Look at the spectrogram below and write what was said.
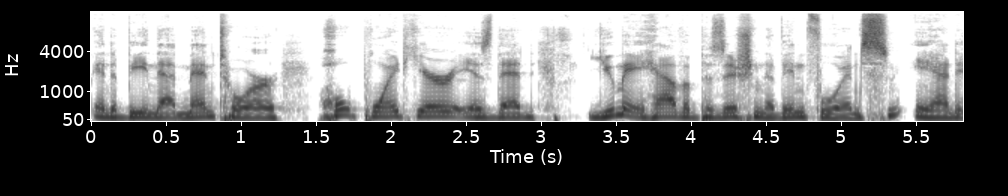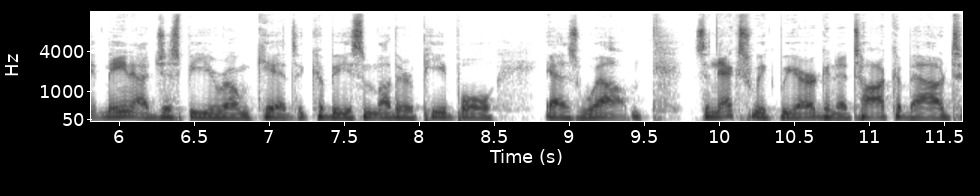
end up being that mentor. Whole point here is that you may have a position of influence, and it may not just be your own kids, it could be some other people as well. So next week, we are going to talk about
